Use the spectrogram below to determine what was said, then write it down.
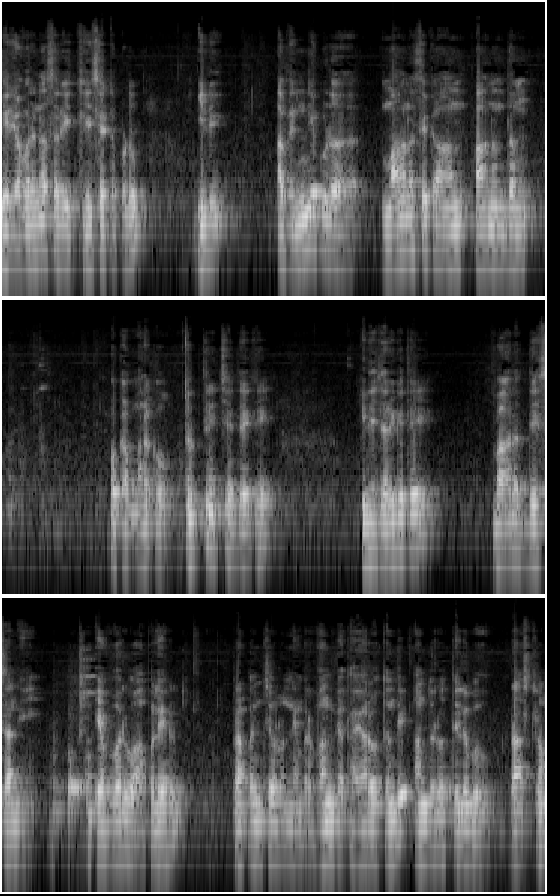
మీరు ఎవరైనా సరే చేసేటప్పుడు ఇది అవన్నీ కూడా మానసిక ఆనందం ఒక మనకు తృప్తినిచ్చేదైతే ఇది జరిగితే భారతదేశాన్ని ఎవ్వరూ ఆపలేరు. ప్రపంచంలో నెంబర్ వన్గా తయారవుతుంది. అందులో తెలుగు రాష్ట్రం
